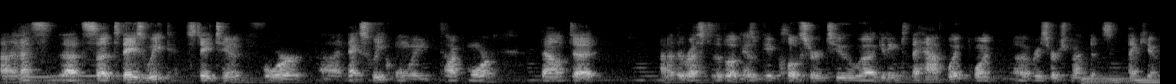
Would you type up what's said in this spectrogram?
And that's that's today's week. Stay tuned for next week when we talk more about uh, the rest of the book as we get closer to uh, getting to the halfway point of research methods. Thank you.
